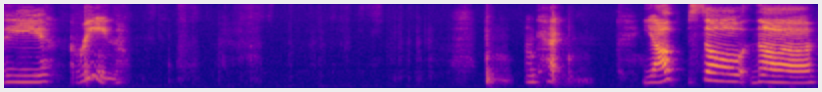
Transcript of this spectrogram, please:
the green. Okay. Yep. So the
